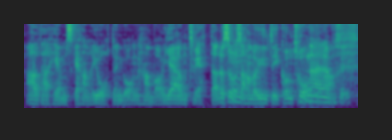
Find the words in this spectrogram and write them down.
allt det här hemska han har gjort en gång när han var hjärntvättad och så, Mm. så han var ju inte i kontroll. Nej, nej, precis.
